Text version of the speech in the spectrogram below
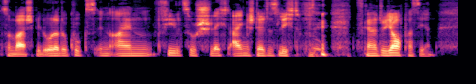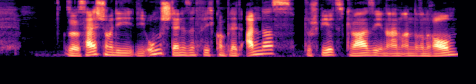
zum Beispiel oder du guckst in ein viel zu schlecht eingestelltes Licht. das kann natürlich auch passieren. So, das heißt schon mal, die, die Umstände sind für dich komplett anders. Du spielst quasi in einem anderen Raum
